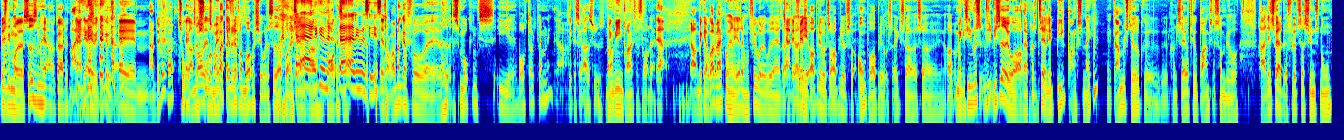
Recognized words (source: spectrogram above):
Hvis vi må sidde sådan her og gøre det. Nej, ja, det kan vi, det kan vi sagtens. øhm, nej, det vil jeg godt. To jeg gamle sure mænd. Kender du det fra Muppet Show, der sidder op på altanen ja, og bare brokker sig? Ja, lige præcis. Jeg tror godt, man kan få, øh, hvad hedder det, smokings i uh, vores stolt, kan man ikke? Ja. Det kan skrædes ud. Pingvindragt, jeg tror det. Ja. Nå, men vi kan jo godt mærke på Henriette, at hun flyver derud af, ja, det er, det er oplevelser, oplevelser oven på oplevelser. Ikke? Så, så, øh, og man kan sige, nu, vi, vi sidder jo og repræsenterer lidt bilbranchen, ikke? Mm. En gammel støvet konservativ branche, som jo har lidt svært ved at flytte sig, synes nogen.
